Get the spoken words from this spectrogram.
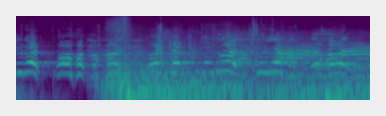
ช่วยด้วยโอ้ยโอ้ยโอ้ยเจ็บช่วยด้วยช่วยด้วยโอ้ย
